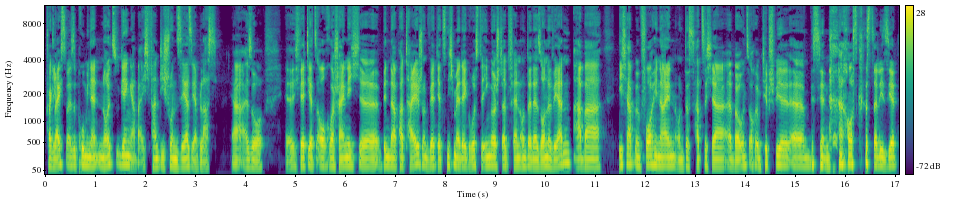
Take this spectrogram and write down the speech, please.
vergleichsweise prominenten Neuzugängen, aber ich fand die schon sehr, sehr blass. Ja, also äh, ich werde jetzt auch wahrscheinlich, äh, bin da parteiisch und werde jetzt nicht mehr der größte Ingolstadt-Fan unter der Sonne werden, aber ich habe im Vorhinein, und das hat sich ja äh, bei uns auch im Tippspiel äh, ein bisschen herauskristallisiert,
